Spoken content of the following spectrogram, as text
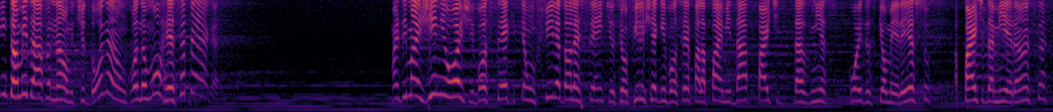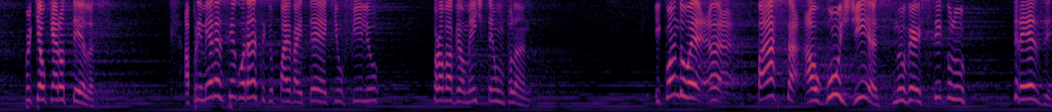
Então me dá. Eu falei, não, te dou não. Quando eu morrer, você pega. Mas imagine hoje você que tem um filho adolescente, o seu filho chega em você e fala: Pai, me dá a parte das minhas coisas que eu mereço, a parte da minha herança, porque eu quero tê-las. A primeira segurança que o pai vai ter é que o filho provavelmente tem um plano. E quando é, passa alguns dias, no versículo 13,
